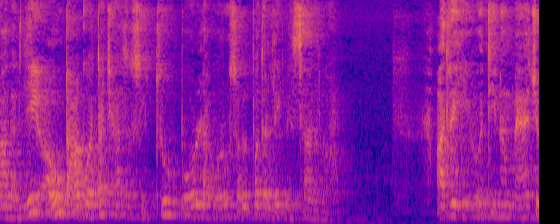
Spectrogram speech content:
ಬಾಲಲ್ಲಿ ಔಟ್ ಆಗುವಂಥ ಚಾನ್ಸಸ್ ಇತ್ತು. ಬೋಲ್ಡ್ ಆಗೋರು ಸ್ವಲ್ಪದಲ್ಲಿ ಮಿಸ್ ಆದರು. ಆದರೆ ಇವತ್ತಿನ ಮ್ಯಾಚು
